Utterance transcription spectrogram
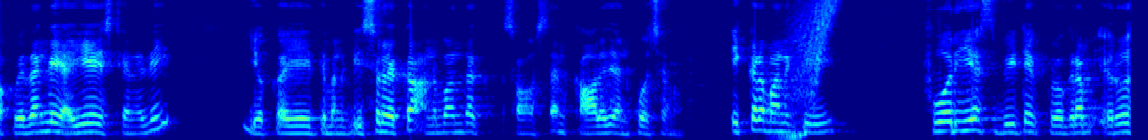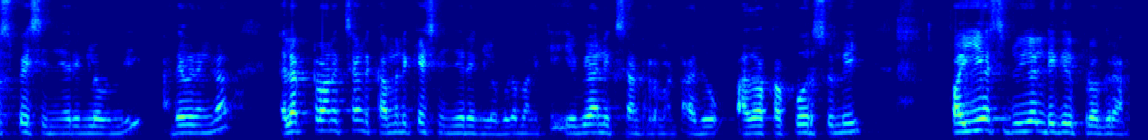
ఒక విధంగా ఈ ఐఏఎస్టీ అనేది ఈ యొక్క అయితే మనకి ఇస్రో యొక్క అనుబంధ సంస్థ అండ్ కాలేజ్ అనుకోవచ్చు అనమాట ఇక్కడ మనకి four years BTech program aerospace ఇంజనీరింగ్లో ఉంది. అదేవిధంగా ఎలక్ట్రానిక్స్ అండ్ కమ్యూనికేషన్ ఇంజనీరింగ్లో కూడా మనకి ఏవియానిక్స్ అంటారు అనమాట అది అదొక కోర్స్ ఉంది. Five years dual degree program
